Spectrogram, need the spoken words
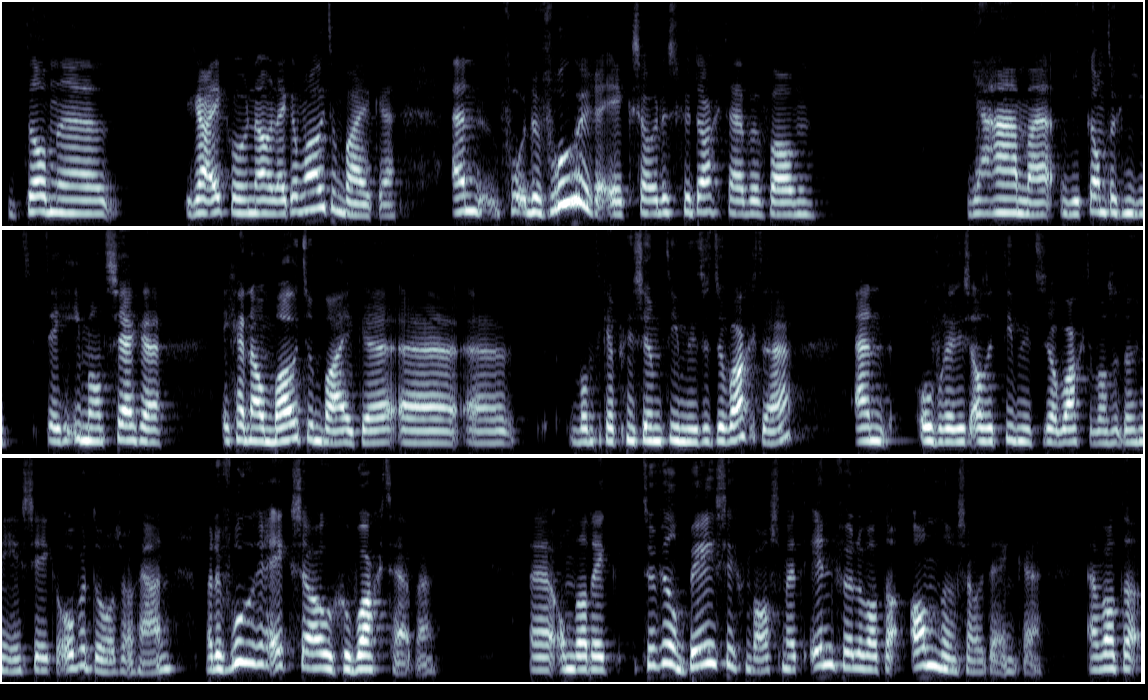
dan ga ik gewoon nou lekker mountainbiken. En voor de vroegere ik zou dus gedacht hebben van... Ja, maar je kan toch niet tegen iemand zeggen... Ik ga nou mountainbiken, uh, uh, want ik heb geen zin om 10 minuten te wachten. En overigens, als ik 10 minuten zou wachten, was het nog niet eens zeker of het door zou gaan. Maar de vroegere ik zou gewacht hebben. Uh, omdat ik te veel bezig was met invullen wat de ander zou denken. En wat de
